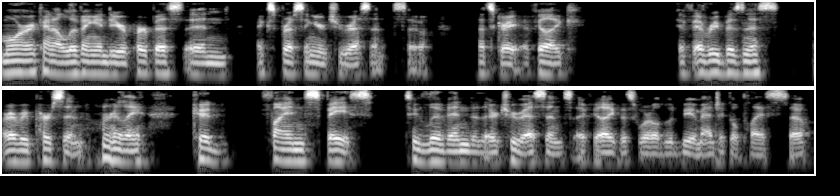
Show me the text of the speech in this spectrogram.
more kind of living into your purpose and expressing your true essence. So that's great. I feel like if every business or every person really could find space to live into their true essence, I feel like this world would be a magical place. So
